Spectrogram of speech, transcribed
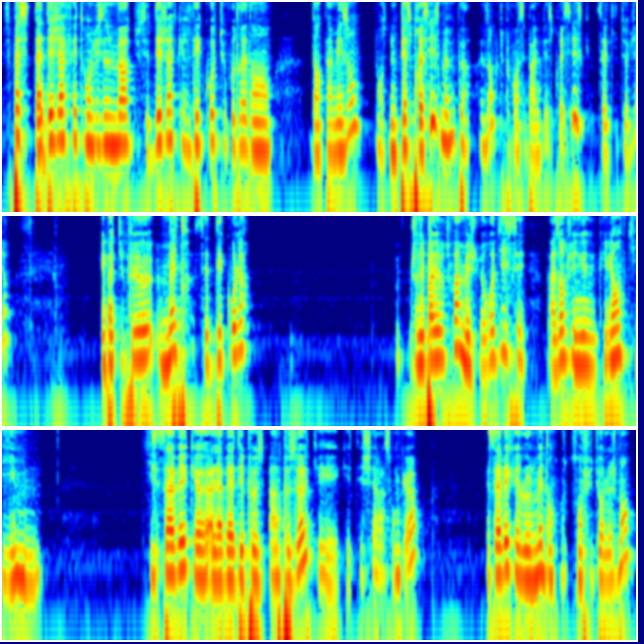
je sais pas si tu as déjà fait ton vision board, tu sais déjà quelle déco tu voudrais dans, ta maison, dans une pièce précise même par exemple. Tu peux commencer par une pièce précise, celle qui te vient. Et ben tu peux mettre cette déco là j'en ai parlé l'autre fois, mais je le redis, c'est, par exemple, j'ai une cliente qui, savait qu'elle avait un puzzle qui, était cher à son cœur. Elle savait qu'elle le mettre dans son futur logement.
